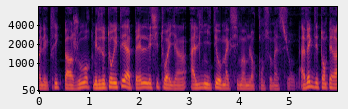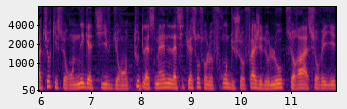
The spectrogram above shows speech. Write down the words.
électrique par jour, mais les autorités appellent les citoyens à limiter au maximum leur consommation. Avec des températures qui seront négatives durant toute la semaine, la situation sur le front du chauffage et de l'eau sera à surveiller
